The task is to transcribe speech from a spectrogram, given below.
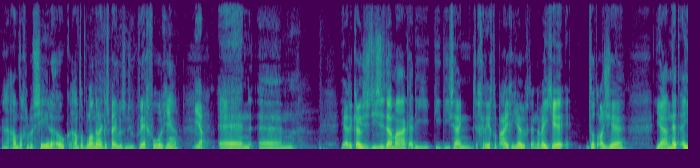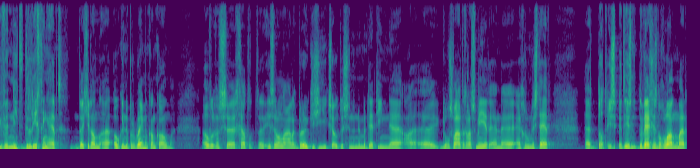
Een aantal geblesseerden ook. Een aantal belangrijke spelers natuurlijk weg vorig jaar. Ja, En ehm, ja, de keuzes die ze daar maken, die, die, die zijn gericht op eigen jeugd. En dan weet je dat als je ja, net even niet de lichting hebt, dat je dan eh, ook in de problemen kan komen. Overigens eh, geldt dat, eh, is er wel een aardig breukje, zie ik zo, tussen de nummer 13 eh eh Jos Watergraafsmeer en, en Groene Ster. Dat is, het is, de weg is nog lang, maar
